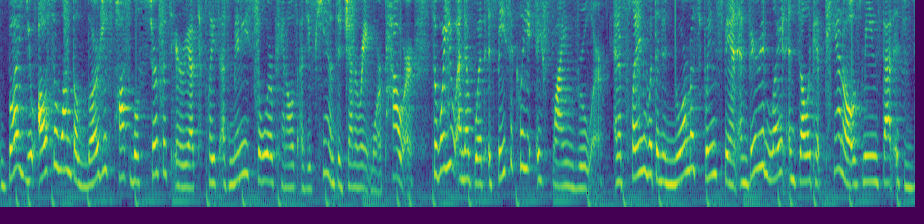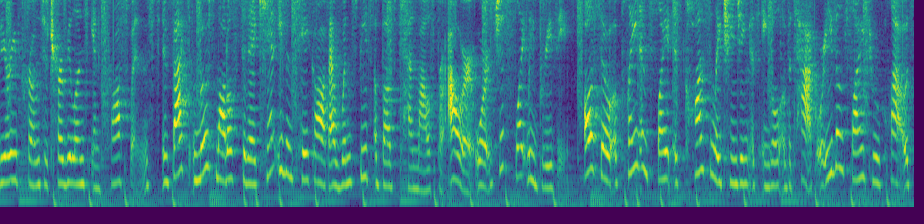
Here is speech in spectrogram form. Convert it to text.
But you also want the largest possible surface area to place as many solar panels as you can to generate more power. So what you end up with is basically a flying ruler. And a plane with an enormous wingspan and very light and delicate panels means that it's very prone to turbulence and crosswinds. In fact, most models today can't even take off at wind speeds above 10 miles per hour or just slightly breezy. Also, a plane in flight is constantly changing its angle of attack or even flying through clouds,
